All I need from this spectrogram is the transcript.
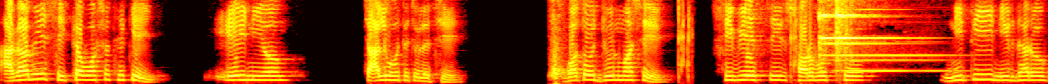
আগামী শিক্ষাবর্ষ থেকেই এই নিয়ম চালু হতে চলেছে। গত জুন মাসে সিবিএসসির সর্বোচ্চ নীতি নির্ধারক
